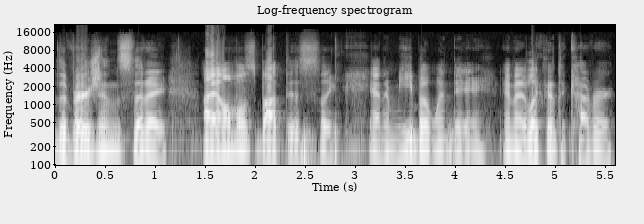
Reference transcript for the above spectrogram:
the versions that I I almost bought this like at Amoeba one day, and I looked at the cover,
